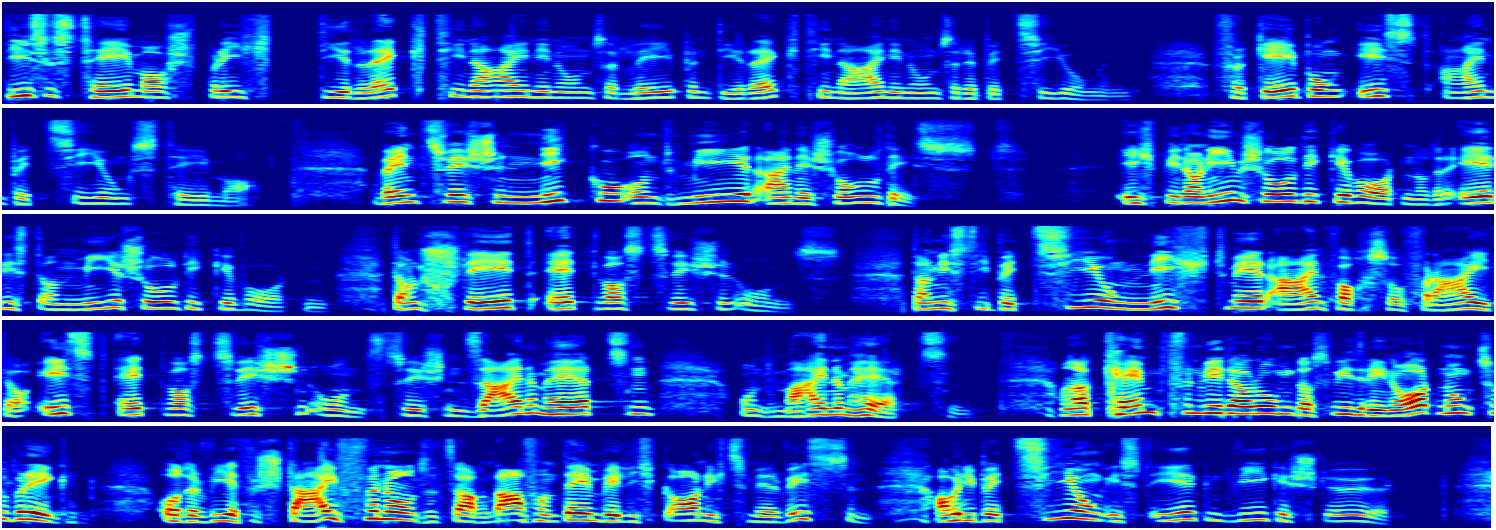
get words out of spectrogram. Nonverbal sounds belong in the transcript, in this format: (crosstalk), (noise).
Dieses Thema spricht direkt hinein in unser Leben, direkt hinein in unsere Beziehungen. Vergebung ist ein Beziehungsthema. Wenn zwischen Nico und mir eine Schuld ist, ich bin an ihm schuldig geworden oder er ist an mir schuldig geworden, dann steht etwas zwischen uns. Dann ist die Beziehung nicht mehr einfach so frei. Da ist etwas zwischen uns, zwischen seinem Herzen und meinem Herzen. Und dann kämpfen wir darum, das wieder in Ordnung zu bringen. Oder wir versteifen uns und sagen, ah, von dem will ich gar nichts mehr wissen. Aber die Beziehung ist irgendwie gestört.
